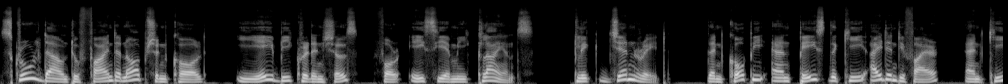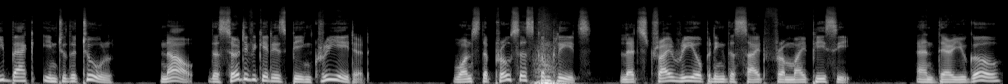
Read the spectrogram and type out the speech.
Scroll down to find an option called EAB Credentials for ACME clients. Click Generate, then copy and paste the key identifier and key back into the tool. Now, the certificate is being created. Once the process completes, let's try reopening the site from my PC. And there you go.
